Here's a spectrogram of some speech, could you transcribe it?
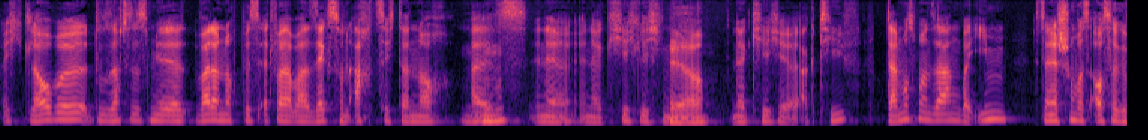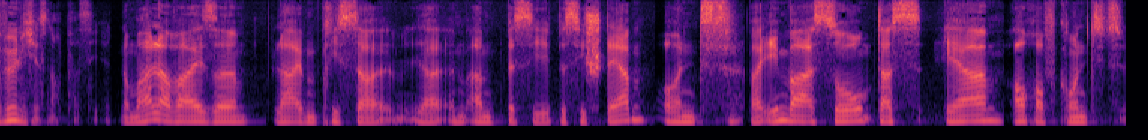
Ich glaube, du sagtest es mir, war dann noch bis etwa aber 86 dann noch mhm. als in der, in der kirchlichen, ja. in der Kirche aktiv. Dann muss man sagen, bei ihm ist dann ja schon was Außergewöhnliches noch passiert. Normalerweise bleiben Priester ja im Amt, bis sie, bis sie sterben. Und bei ihm war es so, dass er auch aufgrund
